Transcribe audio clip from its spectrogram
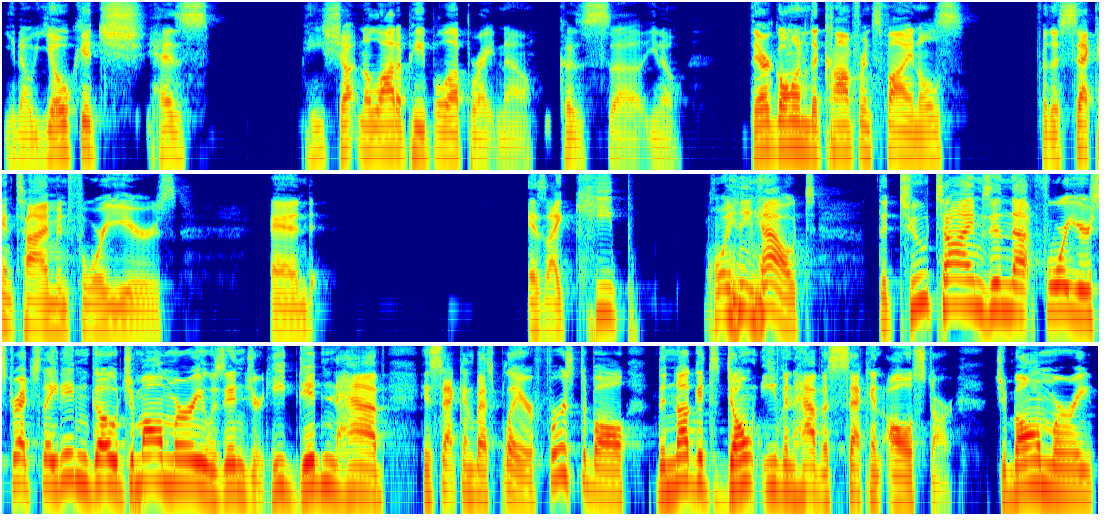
you know, Jokic has he's shutting a lot of people up right now because uh, you know they're going to the conference finals for the second time in four years, and as I keep pointing out, the two times in that four year stretch they didn't go, Jamal Murray was injured. He didn't have his second best player. First of all, the Nuggets don't even have a second All Star. Jamal Murray,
